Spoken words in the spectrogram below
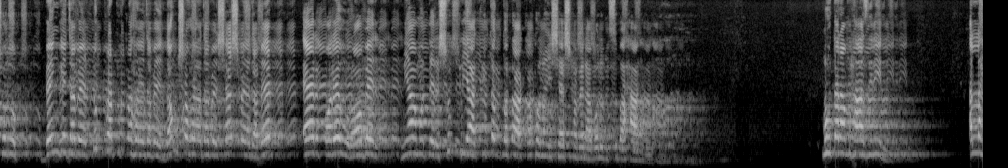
স্বরূপ ব্যঙ্গে যাবে, টুকরা টুকরা হয়ে যাবে, ধ্বংস হয়ে যাবে, শেষ হয়ে যাবে। এর পরেও রবের নিয়ামতের সুক্রিয়া, কৃতজ্ঞতা কখনোই শেষ হবে না। বলুন সুবাহান মোহতারাম হাজিরিন, আল্লাহ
